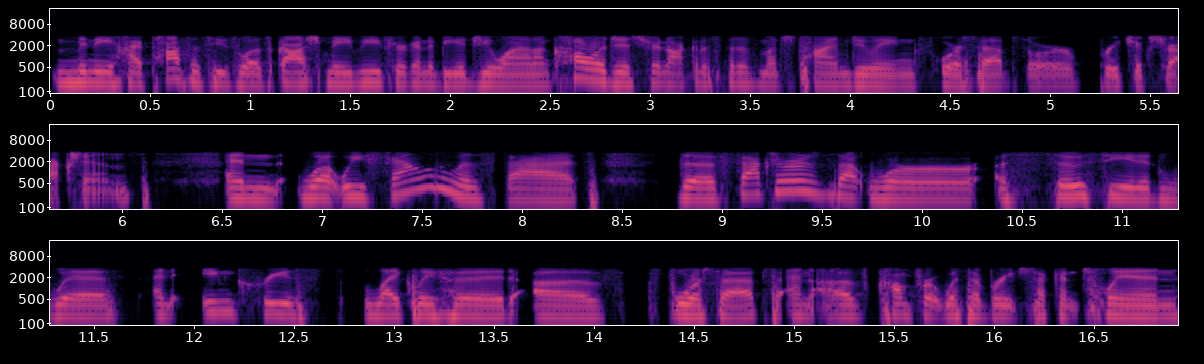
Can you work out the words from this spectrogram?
mini hypotheses was, gosh, maybe if you're going to be a GYN oncologist, you're not going to spend as much time doing forceps or breech extractions. And what we found was that the factors that were associated with an increased likelihood of forceps and of comfort with a breech second twin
